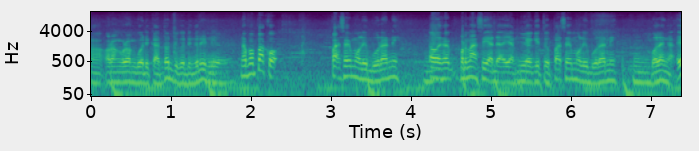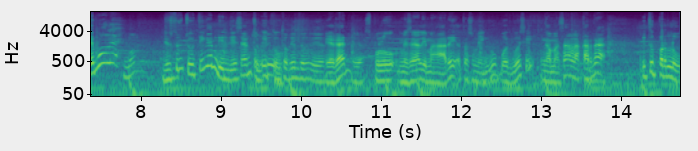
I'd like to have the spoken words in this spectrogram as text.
uh, orang-orang gue di kantor juga dengerin nih. Iya. Nggak apa-apa kok. Pak saya mau liburan nih. Oh saya- pernah sih ada yang Iya. kayak gitu. Pak saya mau liburan nih. Boleh nggak? Ya boleh. Boleh. Justru cuti kan didesain untuk itu. untuk itu, iya. Ya kan? Iya. 10 misalnya lima hari atau seminggu buat gue sih nggak masalah karena itu perlu.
